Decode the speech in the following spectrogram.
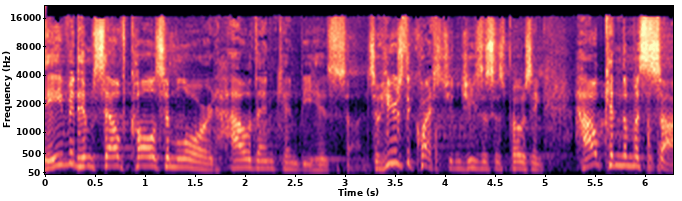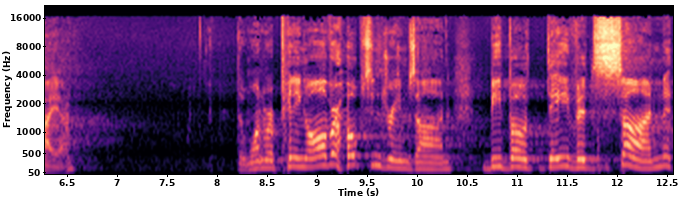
David himself calls him Lord. How then can be his son? So here's the question Jesus is posing How can the Messiah, the one we're pinning all of our hopes and dreams on, be both David's son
